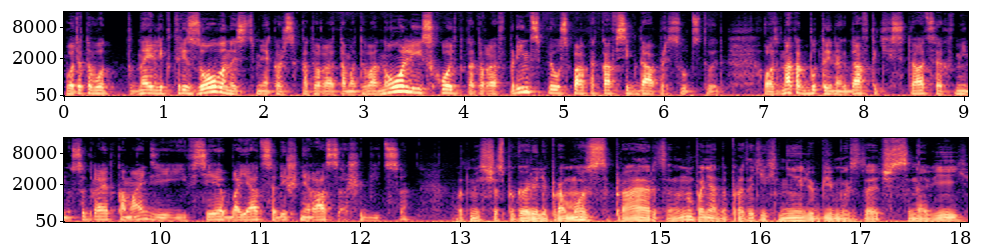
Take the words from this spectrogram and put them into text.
Вот эта вот наэлектризованность, мне кажется, которая там от Ваноли исходит, которая, в принципе, у Спартака всегда присутствует, вот она как будто иногда в таких ситуациях в минус играет команде, и все боятся лишний раз ошибиться. Вот мы сейчас поговорили про Мозеса, про Айртона, ну, понятно, про таких нелюбимых, значит, сыновей,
